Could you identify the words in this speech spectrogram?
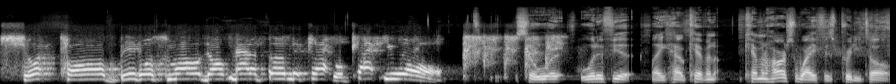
short, tall, big or small, don't matter. Thunderclap will clap you all. So what what if you like how Kevin Kevin Hart's wife is pretty tall?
